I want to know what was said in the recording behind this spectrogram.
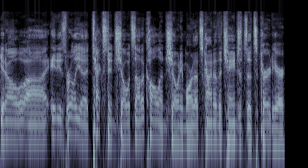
you know, uh, it is really a text-in show. It's not a call-in show anymore. That's kind of the change that's, that's occurred here.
